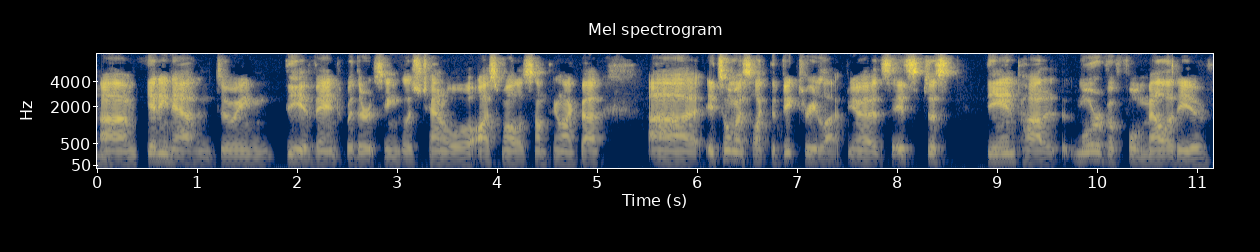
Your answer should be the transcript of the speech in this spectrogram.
Mm. Um, getting out and doing the event, whether it's English Channel or Ice Mile or something like that, uh, it's almost like the victory lap. You know, it's it's just the end part, more of a formality of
